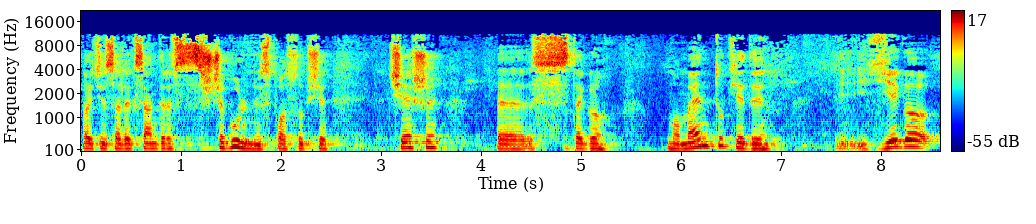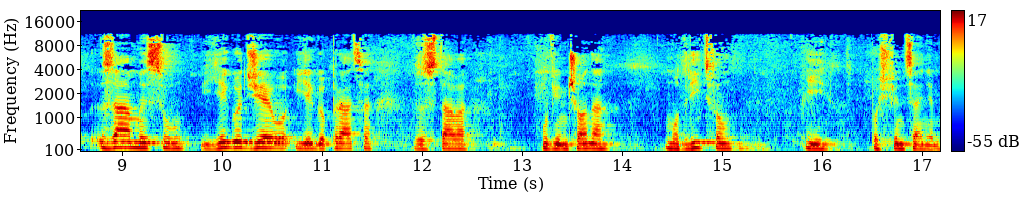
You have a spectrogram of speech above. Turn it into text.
ojciec Aleksander w szczególny sposób się cieszy e, z tego momentu, kiedy jego zamysł, jego dzieło i jego praca została uwieńczona modlitwą i poświęceniem.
